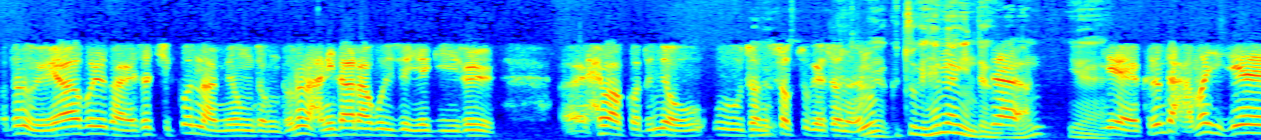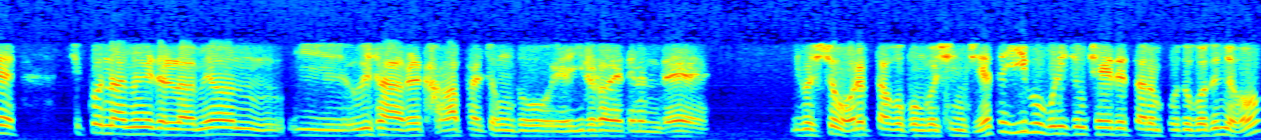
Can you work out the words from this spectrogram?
어떤 외압을 가해서 직권남용 정도는 아니다라고 이제 얘기를 어, 해왔거든요. 우- 우전 수석 쪽에서는. 예, 그쪽이 해명인데, 네. 그건. 예. 예, 그런데 아마 이게 직권남용이 되려면 이 의사를 강압할 정도에 이르러야 되는데 이것이 좀 어렵다고 본 것인지 하여튼 이 부분이 좀 제외됐다는 보도거든요.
